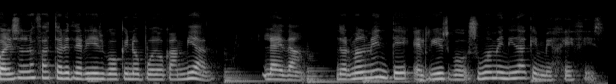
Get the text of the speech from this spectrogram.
Cuáles son los factores de riesgo que no puedo cambiar? La edad. Normalmente el riesgo sube a medida que envejeces.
